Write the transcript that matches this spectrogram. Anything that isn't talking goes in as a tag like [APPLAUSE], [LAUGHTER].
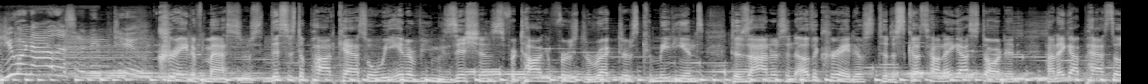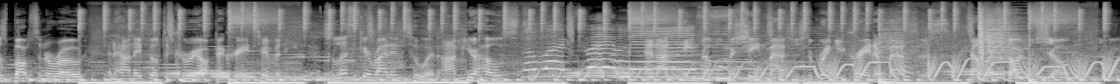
You are now listening to Creative Masters. This is the podcast where we interview musicians, photographers, directors, comedians, designers, and other creatives to discuss how they got started, how they got past those bumps in the road, and how they built a career off their creativity. So let's get right into it. I'm your host, Nobody and I'm teamed up with Machine Masters to bring you Creative Masters. Now let's start the show.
